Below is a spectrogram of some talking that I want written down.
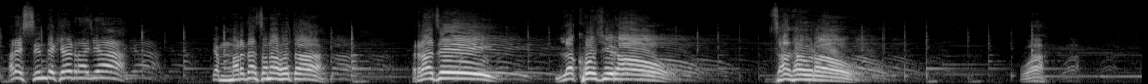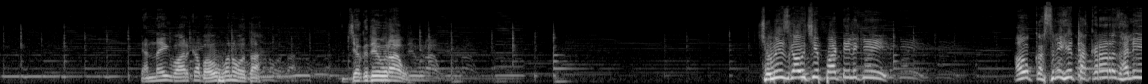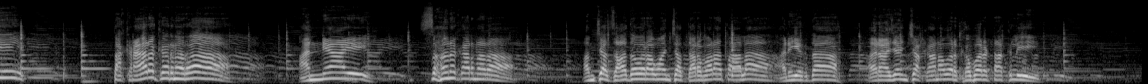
अरे सिंदखेड राजा. त्या मर्दाचं नाव होता राजे लखोजीराव. जाधवराव. वा. त्यांना एक वारका भाऊ पण होता. जगदेवराव. चोवीस गावची पाटील की अहो कसली ही तक्रार झाली? तक्रार करणारा अन्याय सहन करणारा आमच्या जाधवरावांच्या दरबारात आला आणि एकदा राजांच्या कानावर खबर टाकली.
